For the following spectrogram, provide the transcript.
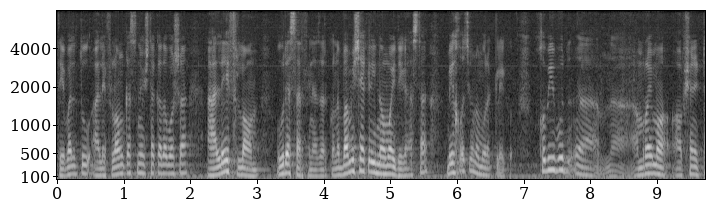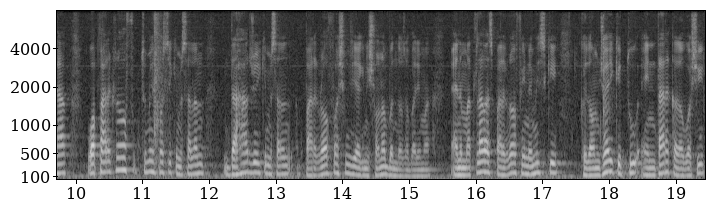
table تو الف لام کس نوشته کرده باشه الف لام او را صرف نظر کنه. به شکلی نامای دیگه هست می‌خواستی اون رو کلیک کن. خوبی بود امرای ما option tab و پاراگراف تو می‌خواستی که مثلا در هر جایی که مثلا پاراگراف باشه یک نشانه بندازه برای من یعنی مطلب از پاراگراف این نیست که کدام جایی که تو enter کرده باشی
